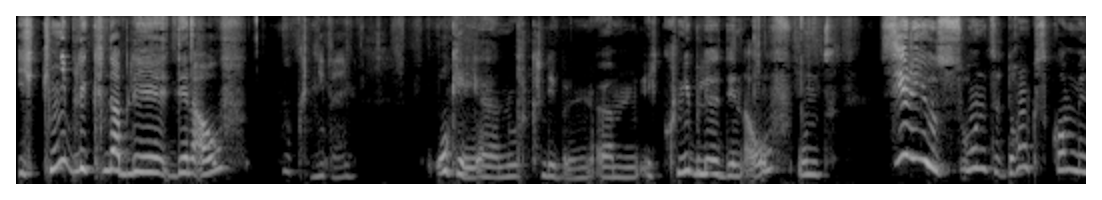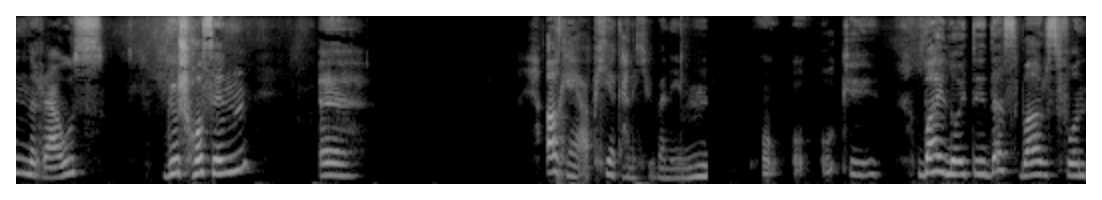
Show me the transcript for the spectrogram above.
Ich knibble, knabble den auf. Nur knibbeln. Okay, äh, nur knibbeln. Ähm, ich knibble den auf und Sirius und Donks kommen raus. Geschossen. Äh. Okay, ab hier kann ich übernehmen. Oh, oh, okay. Bye, Leute, das war's von.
